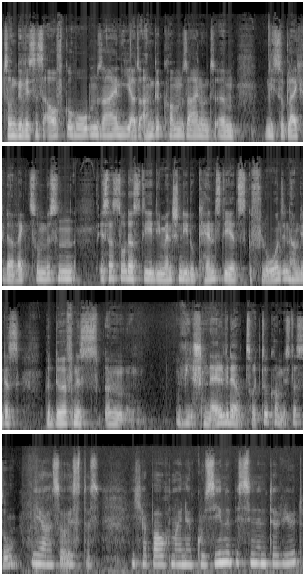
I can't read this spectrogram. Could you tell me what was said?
so ein gewisses Aufgehobensein hier, also angekommen sein und ähm, nicht so gleich wieder weg zu müssen. Ist das so, dass die, die Menschen, die du kennst, die jetzt geflohen sind, haben die das Bedürfnis, ähm, wie schnell wieder zurückzukommen? Ist das so? Ja, so ist das. Ich habe auch meine Cousine ein bisschen interviewt.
